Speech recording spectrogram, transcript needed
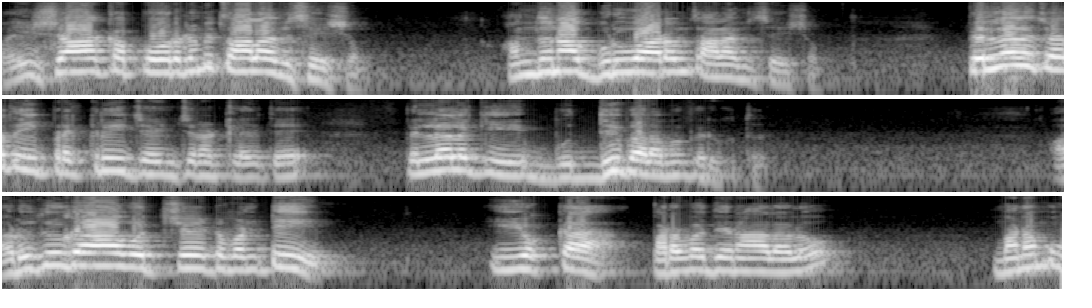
వైశాఖ పౌర్ణమి చాలా విశేషం. అందున గురువారం చాలా విశేషం. పిల్లల చేత ఈ ప్రక్రియ చేయించినట్లయితే పిల్లలకి బుద్ధి బలము పెరుగుతుంది. అరుదుగా వచ్చేటువంటి ఈ యొక్క పర్వదినాలలో మనము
